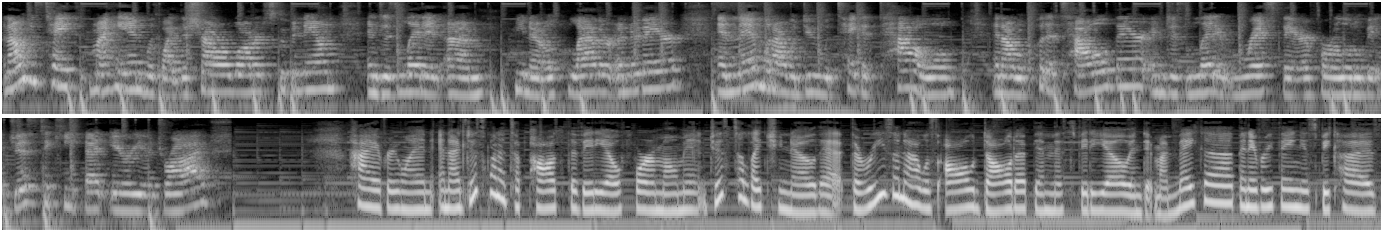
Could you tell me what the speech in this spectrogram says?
And I would just take my hand with like the shower water scooping down and just let it, um, you know, lather under there. And then what I would do would take a towel and I would put a towel there and just let it rest there for a little bit just to keep that area dry. Hi everyone, and I just wanted to pause the video for a moment just to let you know that the reason I was all dolled up in this video and did my makeup and everything is because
